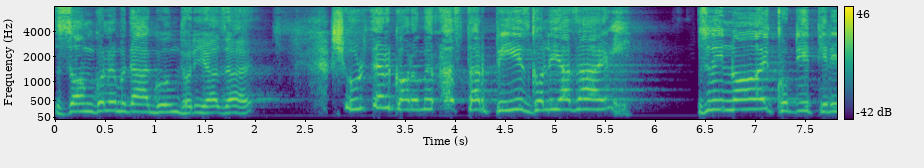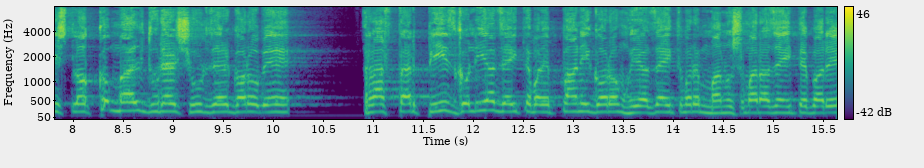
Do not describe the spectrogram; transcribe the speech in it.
জঙ্গলের মধ্যে আগুন ধরিয়া যায়। সূর্যের গরমে রাস্তার পিচ গলিয়া যায়। যদি নয় কোটি তিরিশ লক্ষ মাইল দূরে সূর্যের গরমে রাস্তার পিচ গলিয়া যাইতে পারে, পানি গরম হইয়া যাইতে পারে, মানুষ মারা যাইতে পারে।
